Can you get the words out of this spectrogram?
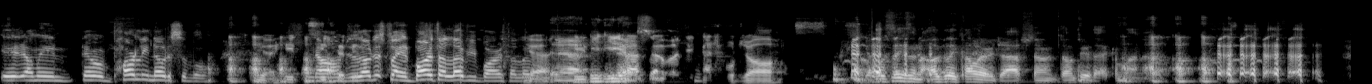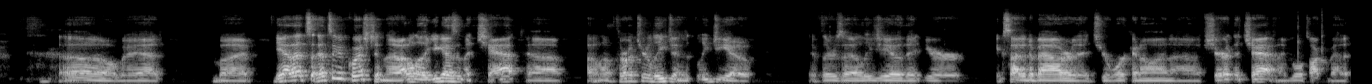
it, I mean, they were hardly noticeable. Yeah, he, he No, I'm just. I'm just playing. Barth, I love you, Barth. I love yeah, you. Yeah, he, he- he he has has- to have a detachable jaw. Ghostly's an ugly color, Josh. Don't don't do that. Come on. Oh man, but yeah, that's that's a good question though. I don't know. You guys in the chat, uh, I don't know. Throw out your legion, legio. If there's a legio that you're excited about or that you're working on, uh, share it in the chat. Maybe we'll talk about it.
